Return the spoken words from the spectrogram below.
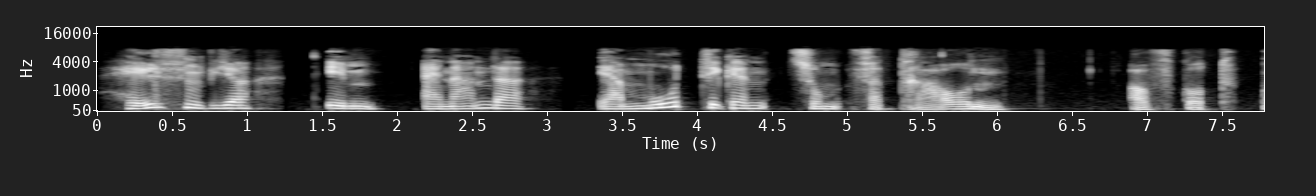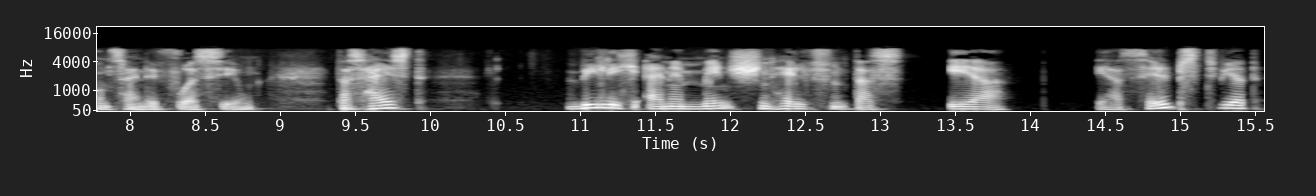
helfen wir im einander ermutigen zum Vertrauen auf Gott und seine Vorsehung. Das heißt, will ich einem Menschen helfen, dass er er selbst wird,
